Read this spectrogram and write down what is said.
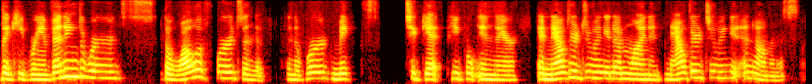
They keep reinventing the words, the wall of words and the and the word mix to get people in there. And now they're doing it online and now they're doing it anonymously.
